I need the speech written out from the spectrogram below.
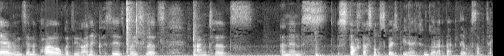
earrings in a pile. I'm gonna do like necklaces bracelets anklets and then stuff that's not supposed to be there. Can go like back there or something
